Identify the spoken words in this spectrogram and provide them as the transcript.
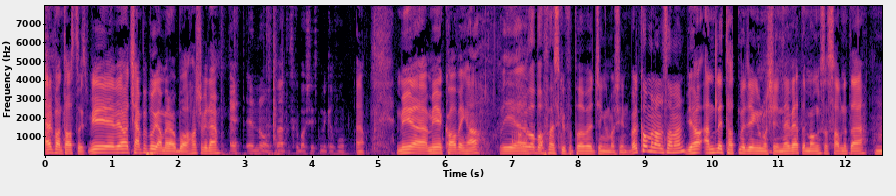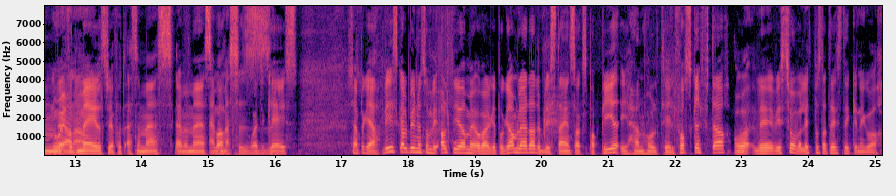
Helt fantastisk. Vi, vi har et kjempeprogram i dag, Bård. Har ikke vi det? Et enormt Vent, jeg skal bare skifte mikrofon. Ja. Mye, mye kaving her. Vi, Ja, det var bare for jeg skulle få prøve jinglemaskin. Velkommen, alle sammen. vi har endelig tatt med jinglemaskin. Jeg vet det er mange som har savnet det. Mm, vi har fått mails, vi har fått SMS, MMS, WAP, Kjempegreier. Vi skal begynne som vi alltid gjør med å velge programleder. Det blir stein, saks, papir i henhold til forskrifter. Og vi, vi så vel litt på statistikken i går.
